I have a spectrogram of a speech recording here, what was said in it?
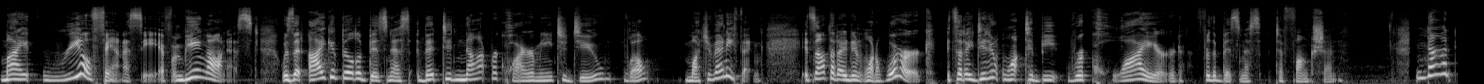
My real fantasy, if I'm being honest, was that I could build a business that did not require me to do, well, much of anything. It's not that I didn't want to work, it's that I didn't want to be required for the business to function. Not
